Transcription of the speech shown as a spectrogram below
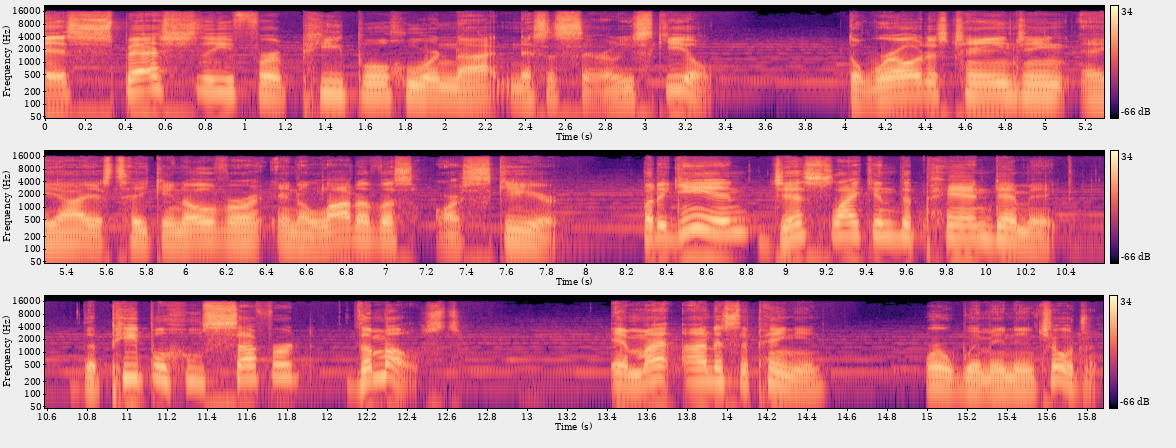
especially for people who are not necessarily skilled. The world is changing, AI is taking over, and a lot of us are scared. But again, just like in the pandemic, the people who suffered the most, in my honest opinion, were women and children.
